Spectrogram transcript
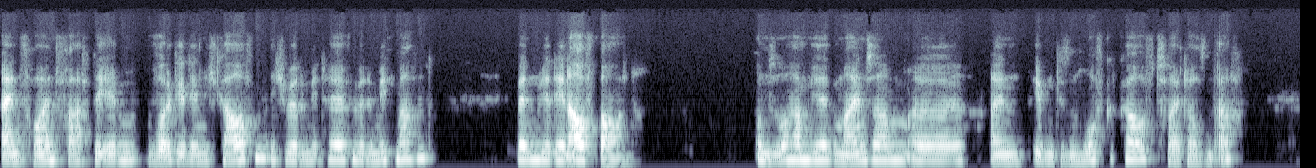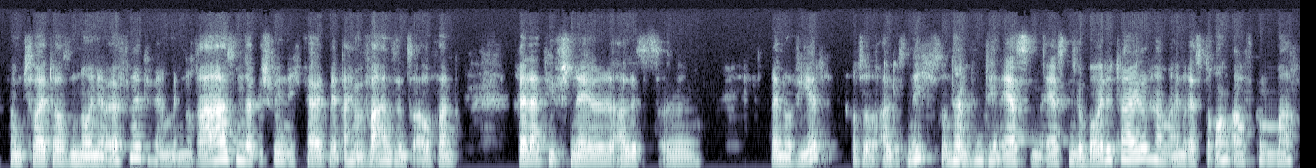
Ein Freund fragte eben, wollt ihr den nicht kaufen? Ich würde mithelfen, würde mitmachen, wenn wir den aufbauen. Und so haben wir gemeinsam äh, einen, eben diesen Hof gekauft, 2008, haben 2009 eröffnet. Wir haben in rasender Geschwindigkeit mit einem Wahnsinnsaufwand relativ schnell alles äh, renoviert. Also alles nicht, sondern den ersten, ersten Gebäudeteil, haben ein Restaurant aufgemacht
